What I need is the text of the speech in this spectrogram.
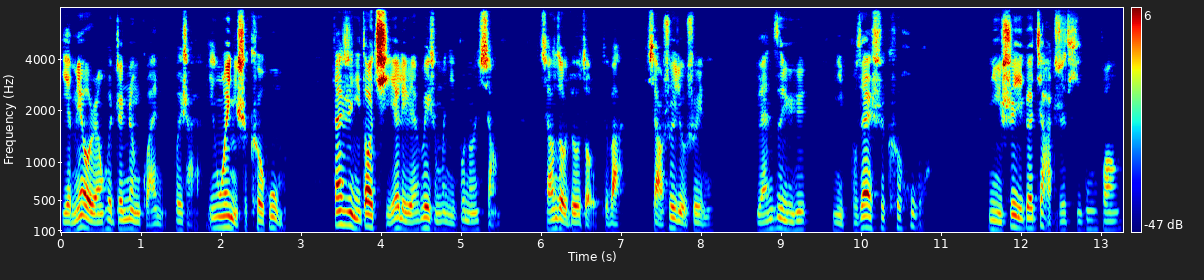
也没有人会真正管你，为啥呀？因为你是客户嘛。但是你到企业里边，为什么你不能想想走就走，对吧？想睡就睡呢？源自于你不再是客户了，你是一个价值提供方。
